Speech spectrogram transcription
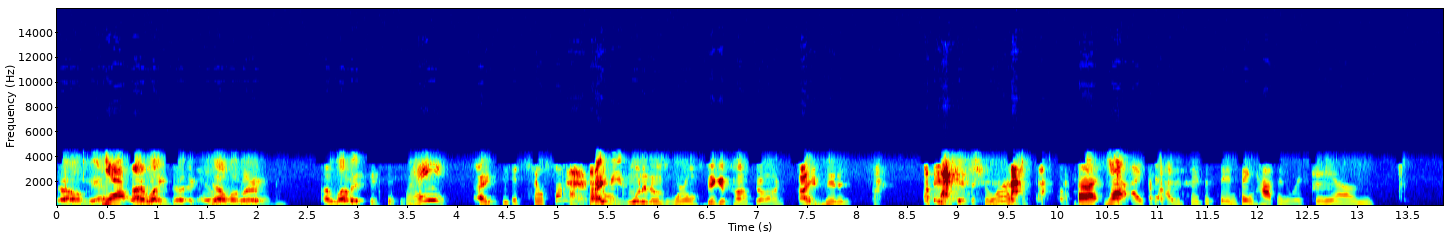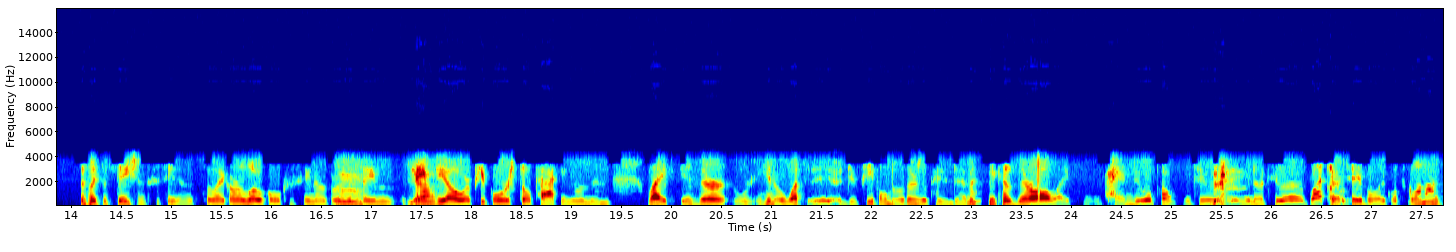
Oh man, Yeah, I was- like the Excalibur. I love it. right? I It's so fun. I've eaten one of those world's biggest hot dogs. I admit it. I admit it. Sure. Uh, yeah, I th- I would say the same thing happened with the um, with like the stations casinos. So like our local casinos were Mm. the same same Yeah. deal where people were still packing them and like, is there you know what's do people know there's a pandemic because they're all like pinned to a po- to you know to a blackjack table like what's going on?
